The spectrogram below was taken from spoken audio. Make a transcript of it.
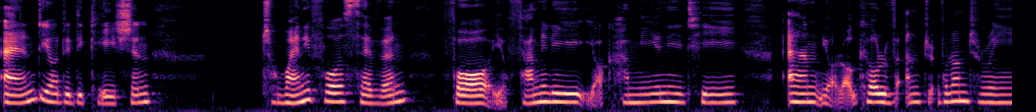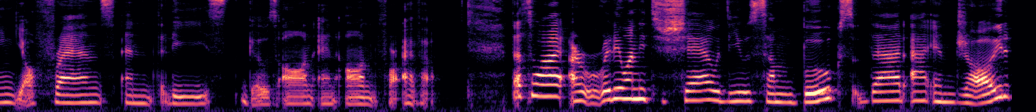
and your dedication 24 7 for your family, your community, and your local volunteering, your friends, and the list goes on and on forever. That's why I really wanted to share with you some books that I enjoyed,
